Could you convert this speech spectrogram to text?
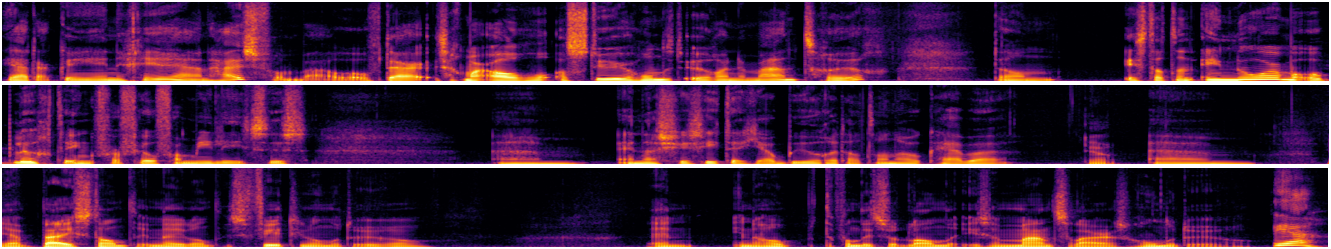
ja, daar kun je in Nigeria een huis van bouwen. Of daar, zeg maar, al als stuur je 100 euro in de maand terug, dan is dat een enorme opluchting voor veel families. Dus, um, en als je ziet dat jouw buren dat dan ook hebben. Ja, um, ja bijstand in Nederland is 1400 euro. En in een hoop van dit soort landen is een maandsalaris 100 euro. Ja,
